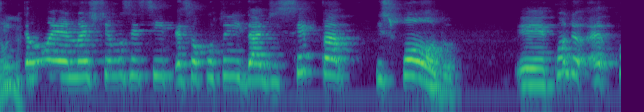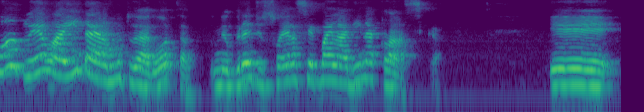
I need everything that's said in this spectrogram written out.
Olha. Então, é, nós temos esse, essa oportunidade de sempre estar expondo. É, quando, é, quando eu ainda era muito garota, o meu grande sonho era ser bailarina clássica. É,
